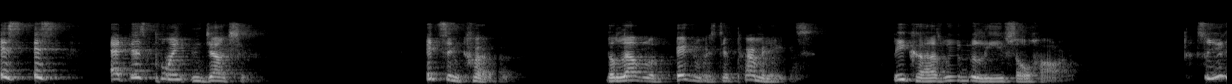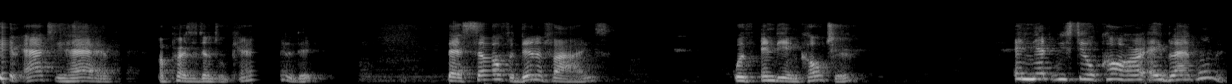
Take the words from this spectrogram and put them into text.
It's it's at this point in junction. It's incredible the level of ignorance that permeates because we believe so hard. So you can actually have a presidential candidate that self-identifies with Indian culture and yet we still call her a black woman.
